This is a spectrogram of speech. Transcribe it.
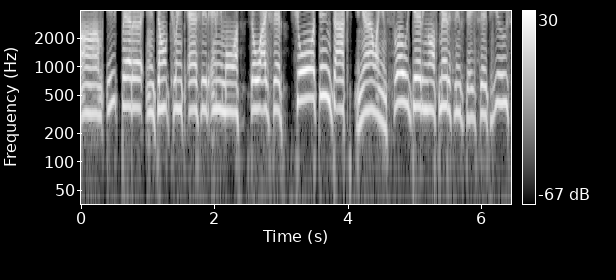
um, eat better and don't drink acid anymore. So I said, sure thing, doc. And now I am slowly getting off medicines they said to use,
